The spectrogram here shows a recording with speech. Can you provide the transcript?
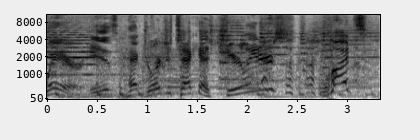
Where is Hector? Georgia Tech has cheerleaders? what?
